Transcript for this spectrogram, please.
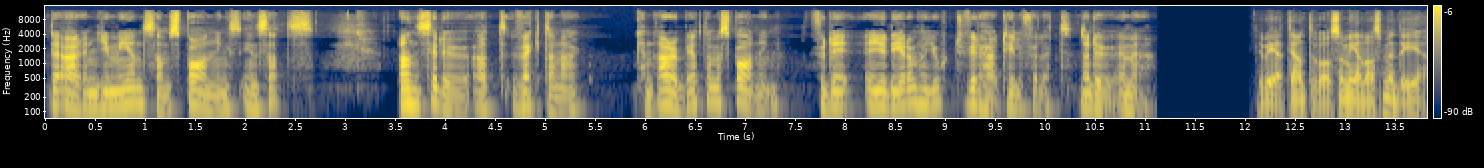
det är en gemensam spaningsinsats. Anser du att väktarna kan arbeta med spaning? För det är ju det de har gjort vid det här tillfället, när du är med. Nu vet jag inte vad som menas med det.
